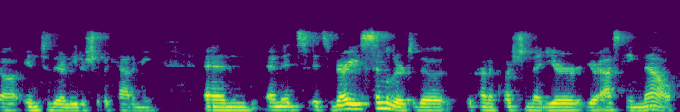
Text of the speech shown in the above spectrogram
uh, into their leadership academy. And and it's it's very similar to the, the kind of question that you're you're asking now.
